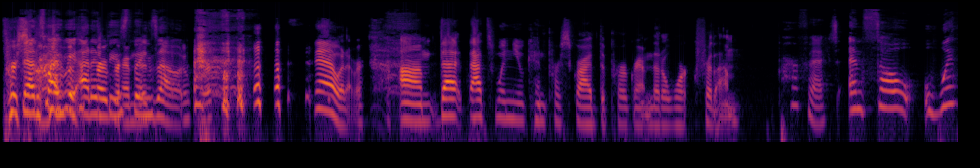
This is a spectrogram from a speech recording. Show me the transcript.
That's why we edit these things out. yeah, whatever. Um, that that's when you can prescribe the program that'll work for them. Perfect. And so, with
